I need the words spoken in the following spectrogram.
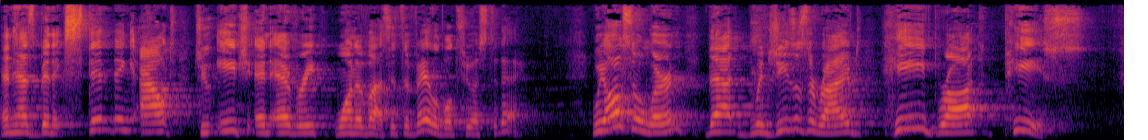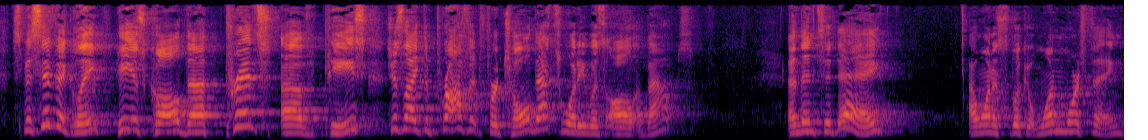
and has been extending out to each and every one of us. It's available to us today. We also learn that when Jesus arrived, he brought peace. Specifically, he is called the Prince of Peace, just like the prophet foretold. That's what he was all about. And then today, I want us to look at one more thing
